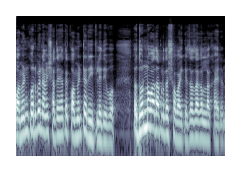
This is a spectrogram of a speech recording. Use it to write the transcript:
কমেন্ট করবেন, আমি সাথে সাথে কমেন্টে রিপ্লাই দেবো। তো ধন্যবাদ আপনাদের সবাইকে। জাজাকাল্লা খাইরেন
